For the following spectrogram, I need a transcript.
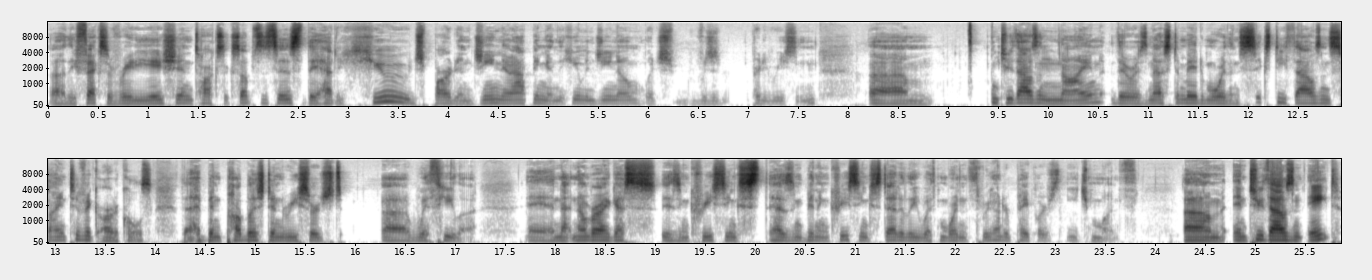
uh, the effects of radiation, toxic substances. They had a huge part in gene mapping in the human genome, which was pretty recent. Um, in 2009, there was an estimated more than 60,000 scientific articles that had been published and researched uh, with HeLa. And that number, I guess, is increasing, has been increasing steadily with more than 300 papers each month. Um, in 2008,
